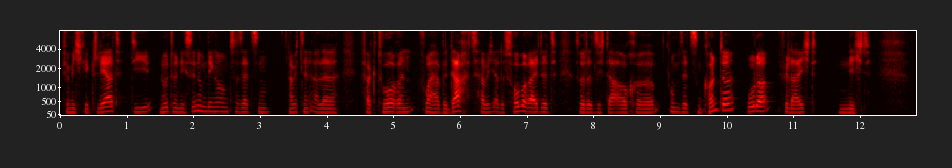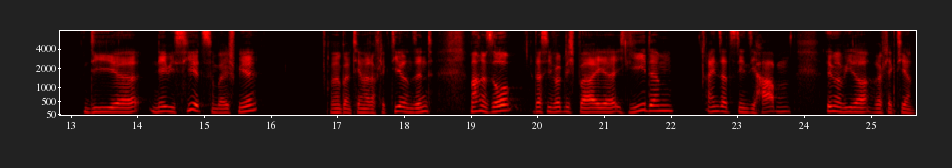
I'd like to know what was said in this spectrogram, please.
für mich geklärt, die notwendig sind, um Dinge umzusetzen? Habe ich denn alle Faktoren vorher bedacht? Habe ich alles vorbereitet, sodass ich da auch äh, umsetzen konnte? Oder vielleicht nicht. Die äh, Navy SEALs zum Beispiel, wenn wir beim Thema Reflektieren sind, machen es so, dass sie wirklich bei äh, jedem Einsatz, den sie haben, immer wieder reflektieren.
